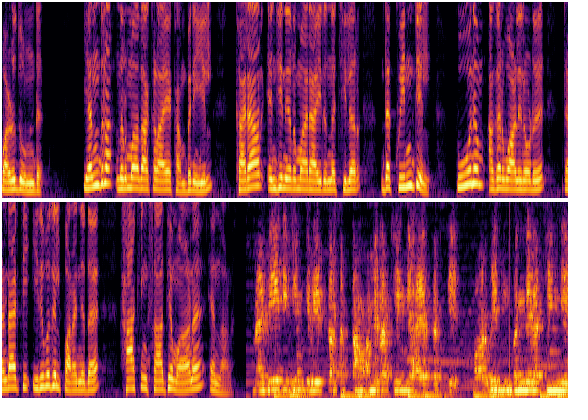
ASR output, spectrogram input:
പഴുതുണ്ട് യന്ത്ര നിർമ്മാതാക്കളായ കമ്പനിയിൽ കരാർ എഞ്ചിനീയർമാരായിരുന്ന ചിലർ ദ ക്വിന്റിൽ പൂനം അഗർവാളിനോട് രണ്ടായിരത്തി ഇരുപതിൽ പറഞ്ഞത് ഹാക്കിംഗ് സാധ്യമാണ് എന്നാണ് मैं भी एक ईवीएम क्रिएट कर सकता हूँ हमें रख लेंगे हायर करके और भी बंदे रखेंगे।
